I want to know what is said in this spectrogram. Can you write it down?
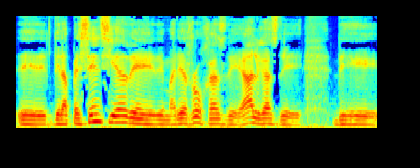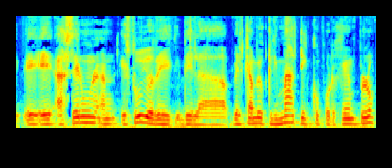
eh, de la presencia de, mareas rojas, de algas, de, de eh, eh, hacer un estudio de, de, la, del cambio climático, por ejemplo,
